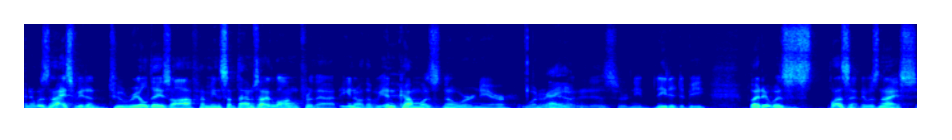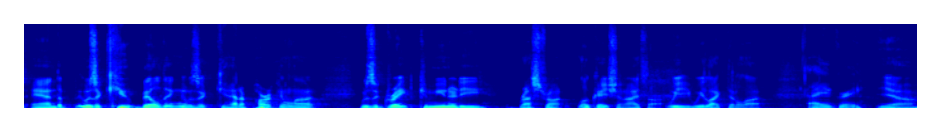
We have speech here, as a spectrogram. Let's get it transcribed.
and it was nice. We had two real days off. I mean, sometimes I long for that. You know, the income was nowhere near what, Right. it, what it is or need, needed to be, but it was pleasant. It was nice, and it was a cute building. It was a had a parking lot. It was a great community restaurant location. I thought we we liked it a lot. I agree. Yeah,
